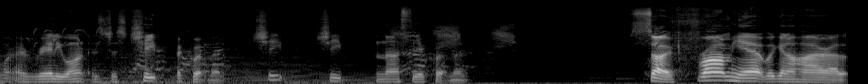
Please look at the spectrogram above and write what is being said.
what I really want is just cheap equipment. Cheap, cheap, nasty equipment. So, from here, we're going to hire our,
